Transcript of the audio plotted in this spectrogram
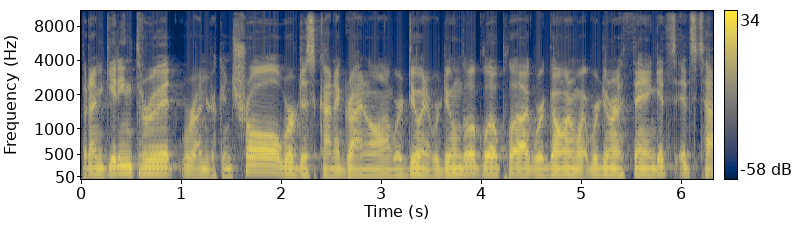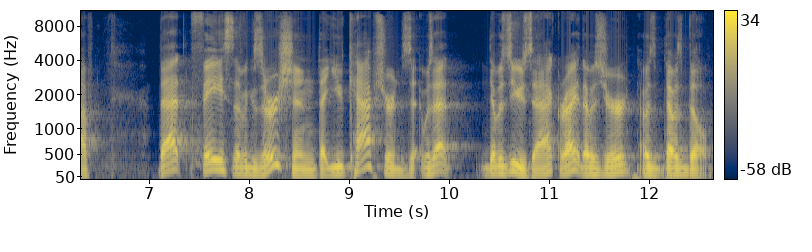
but I'm getting through it. We're under control. We're just kind of grinding along. We're doing it. We're doing a little glow plug. We're going. We're doing our thing. It's it's tough. That face of exertion that you captured was that that was you, Zach, right? That was your that was that was Bill.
